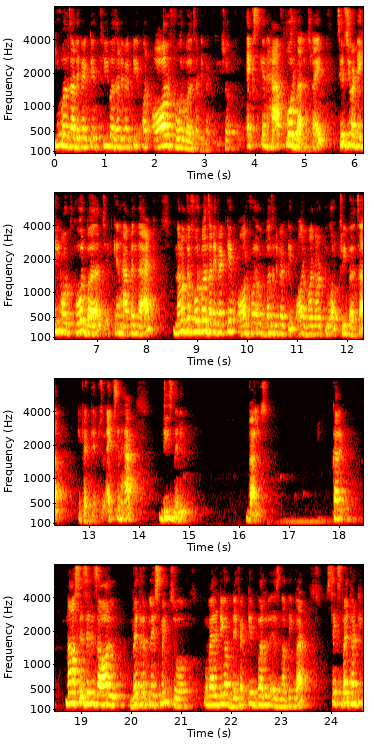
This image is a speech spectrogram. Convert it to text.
two bulbs are defective, three bulbs are defective or all four bulbs are defective. So X can have four values, right? Since you are taking out four bulbs, it can happen that none of the four bulbs are defective, all four bulbs are defective or one or two or three bulbs are defective. So X can have these many values. Correct? Now since it is all with replacement, so probability of defective bulb is nothing but 6 by 30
